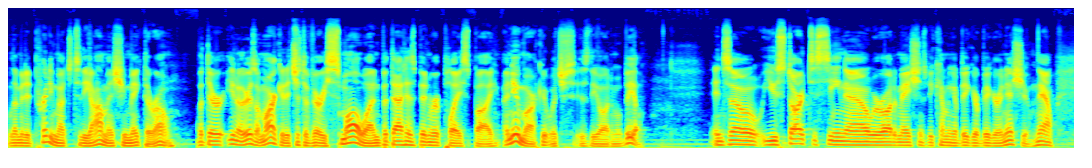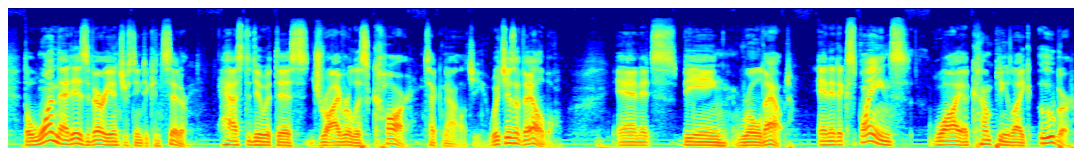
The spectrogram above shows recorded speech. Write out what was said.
limited pretty much to the Amish who make their own. But there, you know, there is a market. It's just a very small one, but that has been replaced by a new market, which is the automobile. And so you start to see now where automation is becoming a bigger, bigger an issue. Now, the one that is very interesting to consider has to do with this driverless car technology, which is available and it's being rolled out. And it explains why a company like Uber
